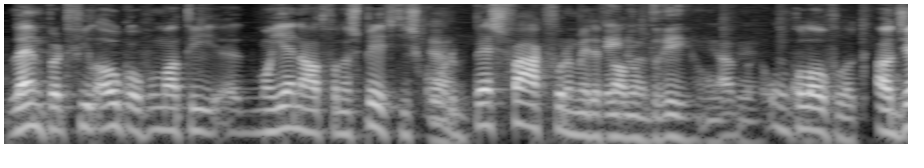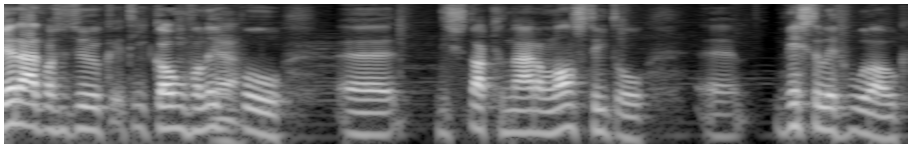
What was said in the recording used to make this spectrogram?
Lampert viel ook op omdat hij het moyenne had van een spits. Die scoorde Ja. best vaak voor een 1 middenvelder. op 3 Ja, ongelooflijk. Oh, Gerrard was natuurlijk het icoon van Ja. Liverpool. Eh, die snakte naar een landstitel. Eh miste Liverpool ook.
